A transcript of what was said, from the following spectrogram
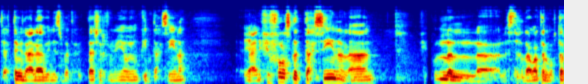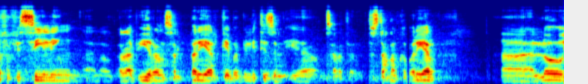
تعتمد عليها بنسبة 11% ويمكن تحسينها. يعني في فرص للتحسين الآن في كل الاستخدامات المختلفة في ال sealing ال appearance ال barrier capabilities اللي هي مثلا تستخدم ك barrier low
